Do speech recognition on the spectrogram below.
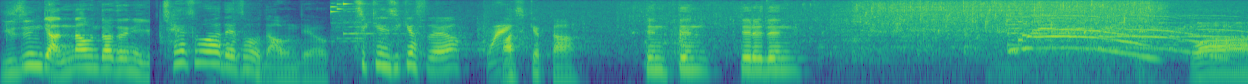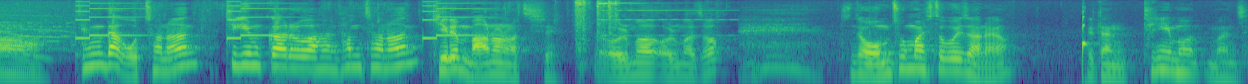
유증기 안 나온다더니 최소화돼서 나온대요. 치킨 시켰어요? 맛있겠다. 뜬뜬 뜨르든. 와. 생닭 5,000원 튀김가루 한 3,000원 기름 만원어치. 얼마, 얼마죠? 진짜 엄청 맛있어 보이지 않아요? 일단 튀김옷 먼저.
